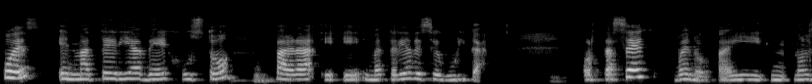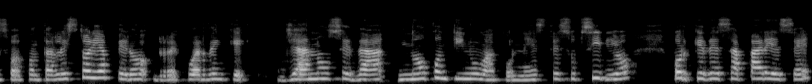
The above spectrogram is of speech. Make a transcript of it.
pues en materia de justo para, eh, eh, en materia de seguridad. Fortasec bueno, ahí no les voy a contar la historia, pero recuerden que ya no se da, no continúa con este subsidio porque desaparece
